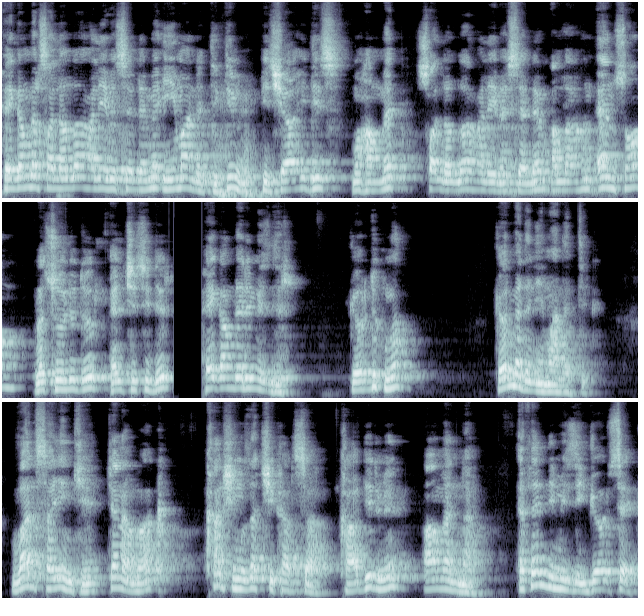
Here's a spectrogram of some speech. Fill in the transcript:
Peygamber sallallahu aleyhi ve selleme iman ettik değil mi? Biz şahidiz. Muhammed sallallahu aleyhi ve sellem Allah'ın en son Resulüdür, elçisidir, peygamberimizdir. Gördük mü? Görmeden iman ettik. Varsayın ki Cenab-ı Hak karşımıza çıkarsa kadir mi? Amenna. Efendimiz'i görsek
